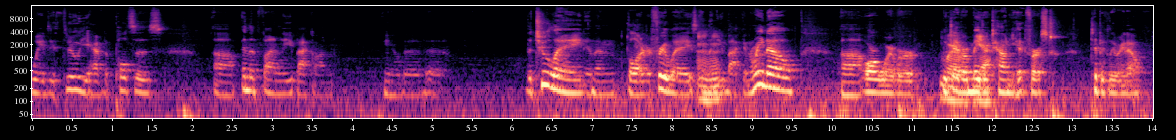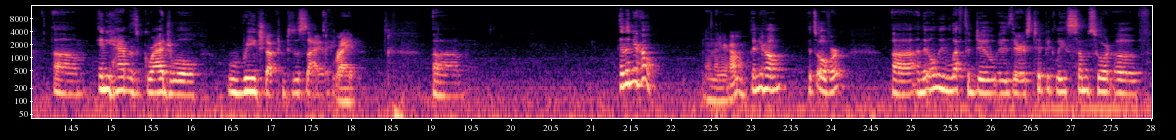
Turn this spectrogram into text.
waves you through. You have the pulses, um, and then finally you're back on you know the the, the two lane, and then the larger freeways, and then Mhm. you're back in Reno uh, or wherever whichever Where- major yeah. town you hit first. Typically Reno, um, and you have this gradual reintroduction to society. Right. Um, and then you're home. And then you're home. Then you're home. It's over. Uh, and the only thing left to do is there's typically some sort of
